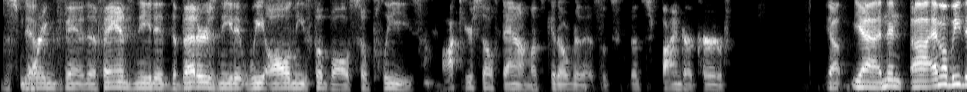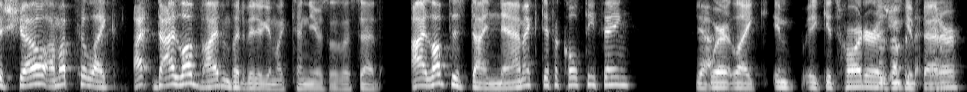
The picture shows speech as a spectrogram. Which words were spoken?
The sporting fan, the fans need it. The betters need it. We all need football. So please lock yourself down. Let's get over this. Let's let's find our curve. Yep. Yeah. And then uh, MLB the show, I'm up to like I I love I haven't played a video game like 10 years, as I said. I love this dynamic difficulty thing Yeah. where it like it gets harder as you get down, better.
